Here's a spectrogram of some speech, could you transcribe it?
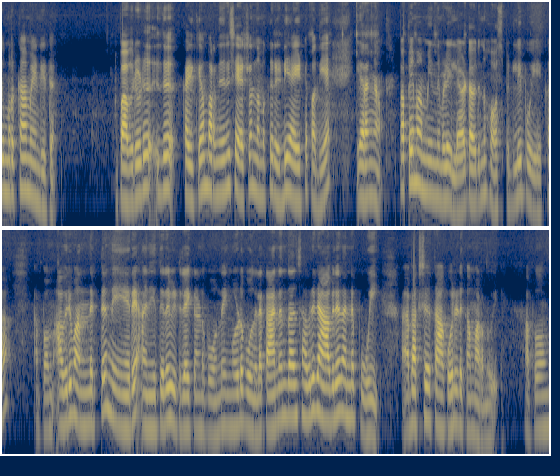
തിമിർക്കാൻ വേണ്ടിയിട്ട്. അപ്പോൾ അവരോട് ഇത് കഴിക്കാൻ പറഞ്ഞതിന് ശേഷം നമുക്ക് റെഡി ആയിട്ട് പതിയെ ഇറങ്ങാം. പപ്പയും മമ്മിയും ഇവിടെ ഇല്ല കേട്ടോ. അവരൊന്ന് ഹോസ്പിറ്റലിൽ പോയേക്കാം. അപ്പം അവർ വന്നിട്ട് നേരെ അനിയത്തിയുടെ വീട്ടിലേക്കാണ് പോകുന്നത്. ഇങ്ങോട്ട് പോകുന്നില്ല. കാരണം എന്താണെന്ന് വെച്ചാൽ അവർ രാവിലെ തന്നെ പോയി. പക്ഷേ താക്കോൽ എടുക്കാൻ മറന്നുപോയി. അപ്പം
